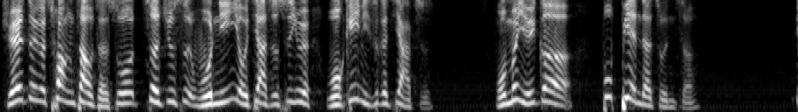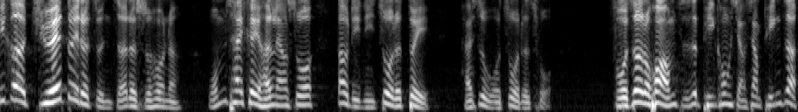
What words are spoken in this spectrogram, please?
绝对的创造者说这就是我，你有价值是因为我给你这个价值。我们有一个不变的准则，一个绝对的准则的时候呢，我们才可以衡量说到底你做的对还是我做的错。否则的话，我们只是凭空想象，凭着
